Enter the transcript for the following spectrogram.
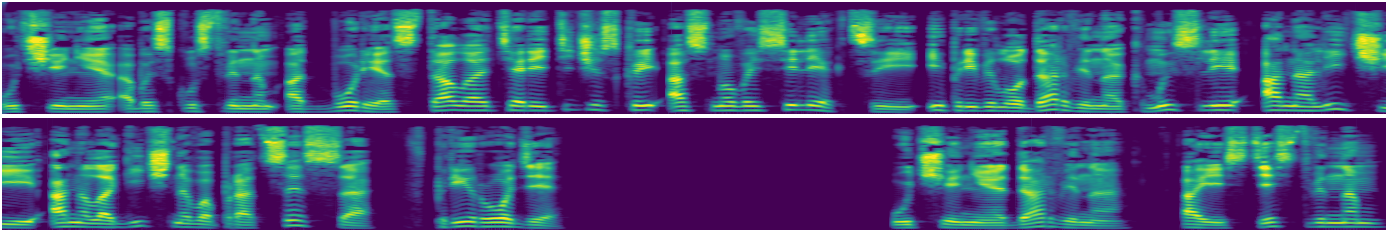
Учение об искусственном отборе стало теоретической основой селекции и привело Дарвина к мысли о наличии аналогичного процесса в природе. Учение Дарвина о естественном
